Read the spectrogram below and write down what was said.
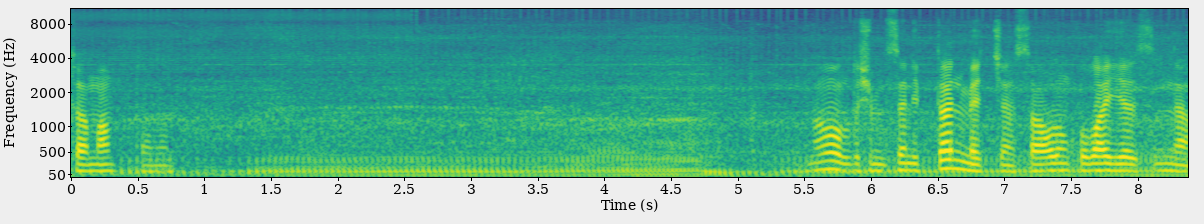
Tamam tamam. Ne oldu şimdi sen iptal mi edeceksin? Sağ olun kolay gelsin ne?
